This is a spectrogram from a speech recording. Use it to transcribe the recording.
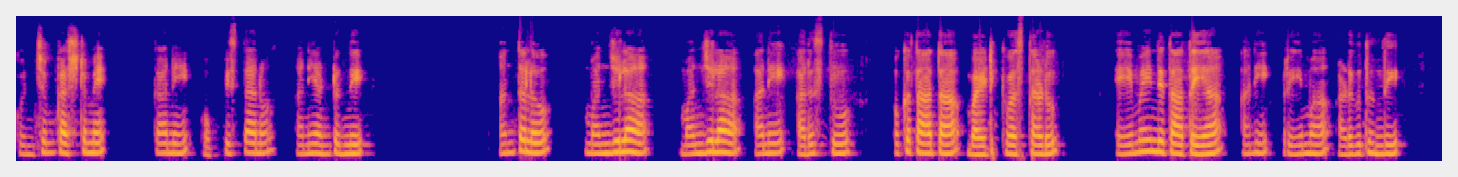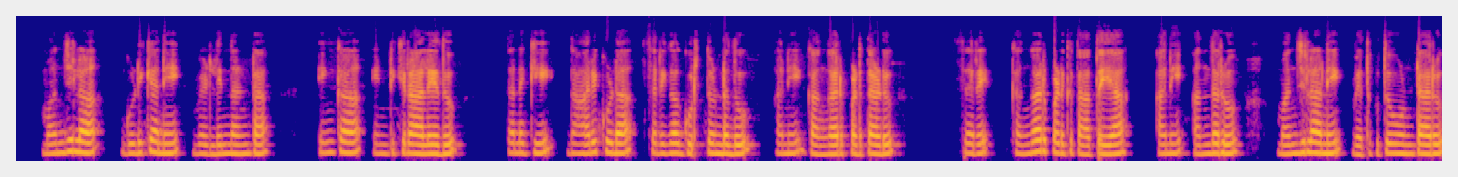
కొంచెం కష్టమే కానీ ఒప్పిస్తాను అని అంటుంది. అంతలో మంజుల మంజుల అని అరుస్తూ ఒక తాత బయటికి వస్తాడు. ఏమైంది తాతయ్య? అని ప్రేమ అడుగుతుంది. మంజుల గుడికని వెళ్ళిందంట. ఇంకా ఇంటికి రాలేదు. తనకి దారి కూడా సరిగా గుర్తుండదు అని కంగారు పడతాడు. సరే కంగారు పడక తాతయ్య అని అందరూ మంజులాని వెతుకుతూ ఉంటారు.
